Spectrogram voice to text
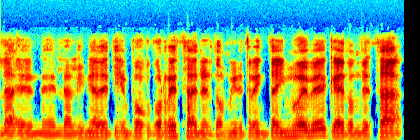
la línea de tiempo correcta en el 2039, que es donde está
